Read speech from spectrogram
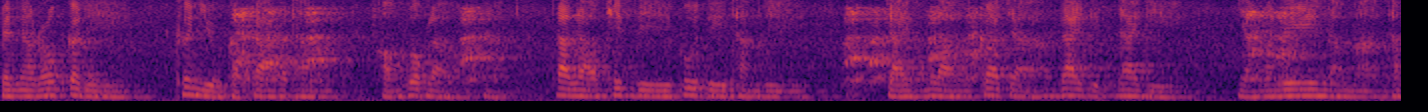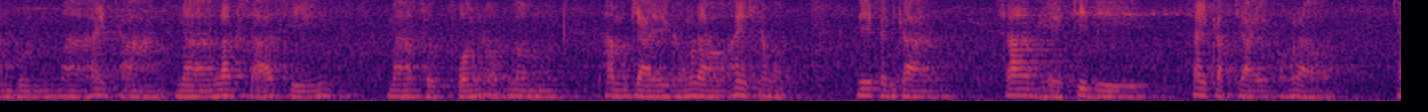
เป็นนรกก็ดี ขึ้นอยู่กับการกระทำของพวกเรา ถ้าเราคิดดีพูดดีทำดี ใจของเราก็จะได้ดิบได้ดี อย่างวันนี้เรามาทำบุญมาให้ทาน มารักษาศีลมาฝึกฝนอบรมทำใจของเราให้สงบนี่เป็นการสร้างเหตุที่ดีให้กับใจของเรา ใจ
